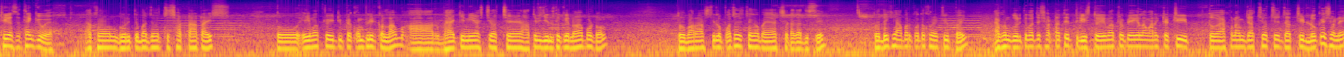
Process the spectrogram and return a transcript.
ঠিক আছে থ্যাংক ইউ এখন গড়িতে বাজে হচ্ছে সাতটা আঠাইশ। তো এইমাত্র এই ট্রিপটা কমপ্লিট করলাম। আর ভাইকে নিয়ে আসছে হচ্ছে হাতির ঝিল থেকে নয়াপটন তো ভাড়া আসছিল পঁচাশি টাকা বা একশো টাকা দিছে। তো দেখি আবার কতক্ষণে ট্রিপ পাই। এখন গড়িতে বাজে সাতটা তেত্রিশ। তো এইমাত্র পেয়ে গেলাম আরেকটা ট্রিপ তো এখন আমি যাচ্ছি হচ্ছে যাত্রীর লোকেশনে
